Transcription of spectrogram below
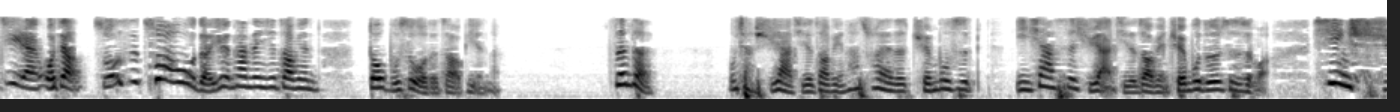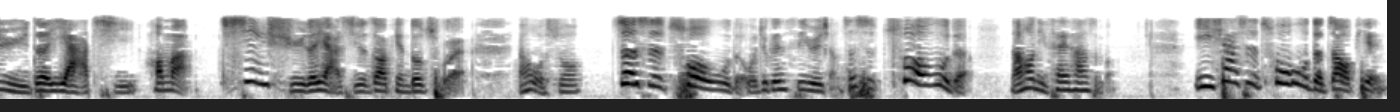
既然我讲说是错误的，因为他那些照片都不是我的照片呢，啊。真的，我讲徐雅琪的照片，他出来的全部是以下是徐雅琪的照片，全部都是什么？姓许的雅琪，好吗？姓许的雅琪的照片都出来，然后我说这是错误的，我就跟 Siri 讲这是错误的，然后你猜他什么？以下是错误的照片，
